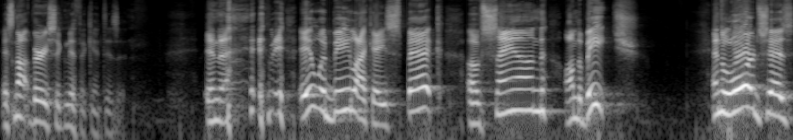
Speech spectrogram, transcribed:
it's not very significant, is it? And it would be like a speck of sand on the beach. And the Lord says,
